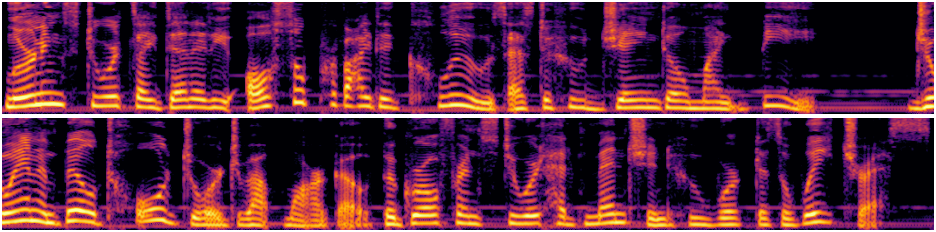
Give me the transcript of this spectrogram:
Learning Stewart's identity also provided clues as to who Jane Doe might be. Joanne and Bill told George about Margot, the girlfriend Stewart had mentioned who worked as a waitress.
